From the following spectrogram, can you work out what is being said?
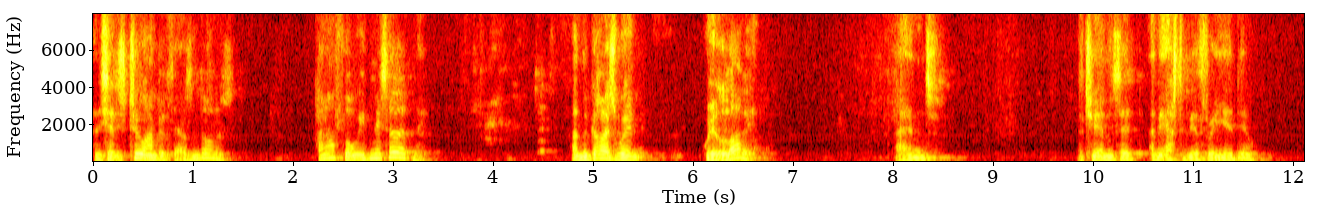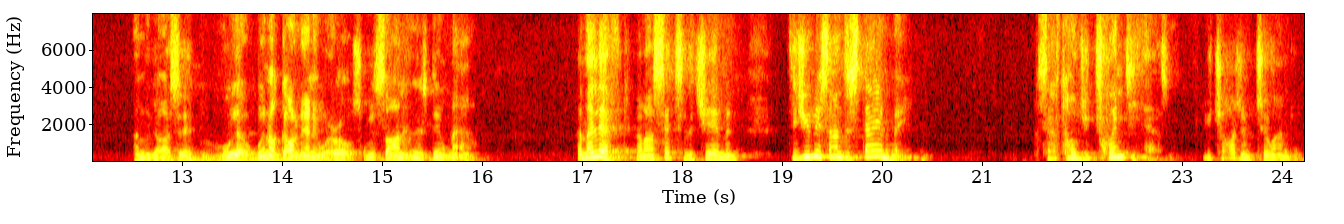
And he said, It's $200,000. And I thought he'd misheard me. And the guys went, We'll love it. And the chairman said, And it has to be a three year deal. And the guy said, Well, we're not going anywhere else. We're signing this deal now. And they left. And I said to the chairman, Did you misunderstand me? I said, I told you 20,000. You charge them 200.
